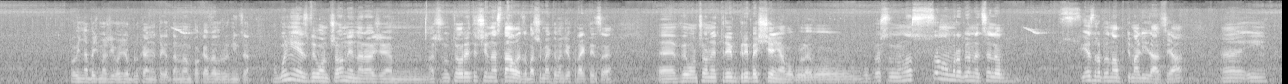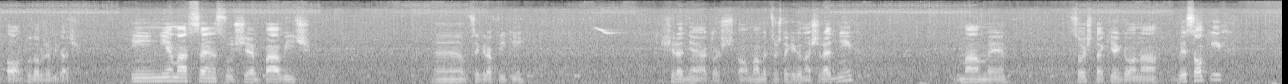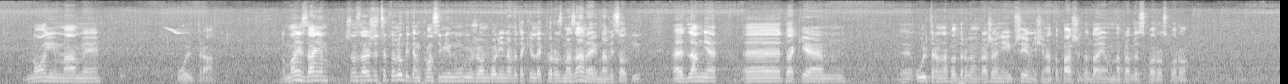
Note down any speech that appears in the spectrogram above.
powinna być możliwość oblukania tego, tam wam pokazał różnicę. Ogólnie jest wyłączony na razie, mm, znaczy no, teoretycznie na stałe, zobaczymy jak to będzie w praktyce. E, wyłączony tryb gry bez cienia w ogóle, bo po prostu no, są robione cele, jest robiona optymalizacja e, i o, tu dobrze widać. I nie ma sensu się bawić e, opcje grafiki średnia jakość. O, mamy coś takiego na średnich. Mamy coś takiego na wysokich. No i mamy ultra. No moim zdaniem, zresztą zależy co kto lubi. Ten konsy mi mówił, że on woli nawet takie lekko rozmazane jak na wysokich. Ale dla mnie e, takie mm, e, ultra naprawdę robią wrażenie i przyjemnie się na to patrzy. Dodają naprawdę sporo, sporo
